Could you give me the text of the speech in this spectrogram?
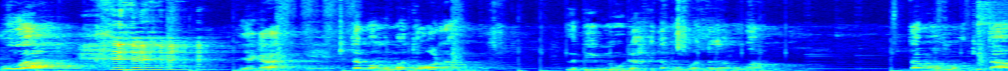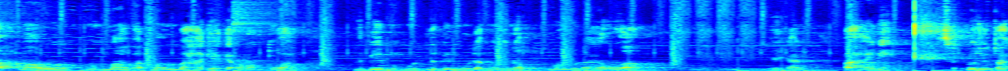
Uang. ya kan? Iya. kita mau membantu orang. Lebih mudah kita membantu dengan uang. Kita mau kita mau memba- membahagiakan orang tua. Lebih lebih mudah menggunakan menggunakan uang. Ya kan? Pak ini 10 juta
